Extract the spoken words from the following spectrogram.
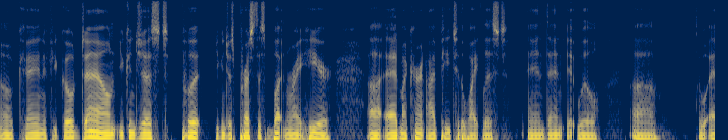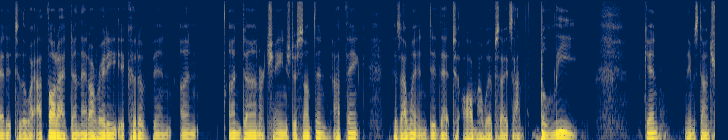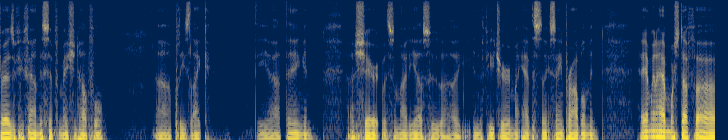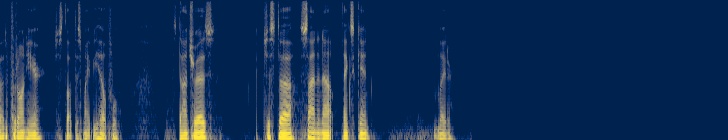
Okay, and if you go down, you can just put, you can just press this button right here, uh, add my current IP to the whitelist, and then it will, uh, it will add it to the white. I thought I had done that already. It could have been un undone or changed or something. I think because I went and did that to all my websites. I believe. Again, name is Dontrez. If you found this information helpful, uh, please like the uh, thing and uh, share it with somebody else who uh, in the future might have the same problem. And hey, I'm gonna have more stuff uh, to put on here. Just thought this might be helpful. It's Dontrez. Just uh, signing out. Thanks again. Later.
